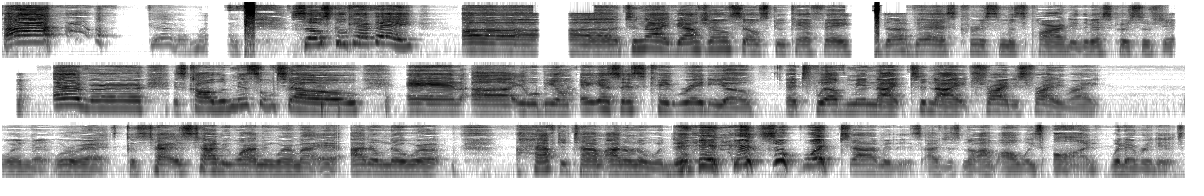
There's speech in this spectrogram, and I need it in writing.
God almighty. Soul School Cafe. Uh, uh, tonight, Val Jones Soul School Cafe. The best Christmas party. The best Christmas jam ever. It's called the Mistletoe. And uh, it will be on ASSK Radio at 12 midnight tonight. Friday's Friday, right? Wait a minute. Where we at? Because it's you me where am I at? I don't know where half the time I don't know what day it is or what time it is. I just know I'm always on, whatever it is.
